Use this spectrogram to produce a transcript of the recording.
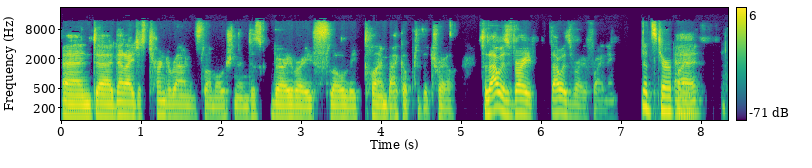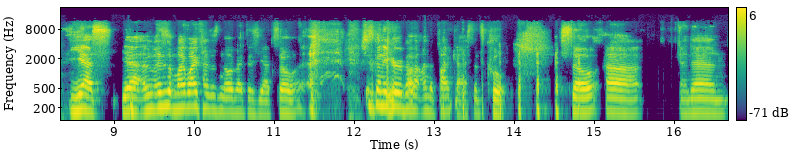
And uh, then i just turned around in slow motion and just very very slowly climbed back up to the trail. So that was very that was very frightening. That's terrifying. yes, yeah. And my wife doesn't know about this yet, so she's going to hear about it on the podcast. That's cool. so, uh, and then,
